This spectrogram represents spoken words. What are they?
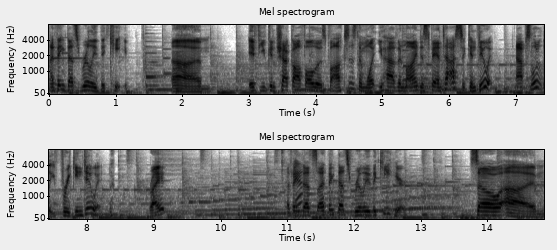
I think that's really the key. Um, if you can check off all those boxes, then what you have in mind is fantastic and do it. Absolutely, freaking do it. right? I think Yeah. that's I think that's really the key here. So, um,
